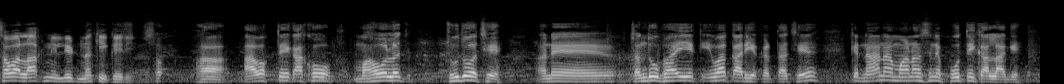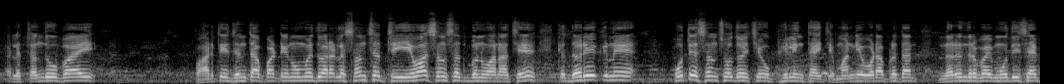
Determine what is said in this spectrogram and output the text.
સવા લાખની લીડ નક્કી કરી. હા આ વખતે એક આખો માહોલ જ જુદો છે. અને ચંદુભાઈ એક એવા કાર્યકર્તા છે કે નાના માણસને પોતિકા લાગે. એટલે ચંદુભાઈ ભારતીય જનતા પાર્ટીનો ઉમેદવાર એટલે સંસદ છે એવા સંસદ બનવાના છે કે દરેકને પોતે સંસદ હોય છે એવું ફિલિંગ થાય છે. માન્ય વડાપ્રધાન નરેન્દ્રભાઈ મોદી સાહેબ,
